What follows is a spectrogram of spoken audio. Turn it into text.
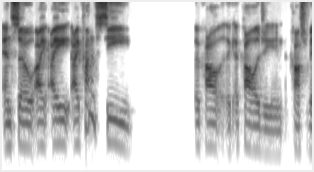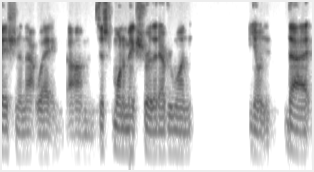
And so I I, I kind of see eco- ecology and conservation in that way. Um, just want to make sure that everyone, you know, that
